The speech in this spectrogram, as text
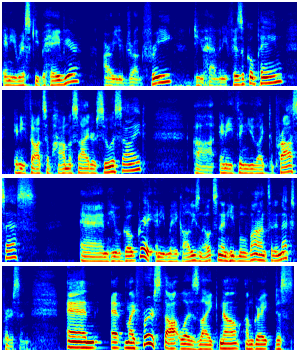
Any risky behavior? Are you drug free? Do you have any physical pain? Any thoughts of homicide or suicide? Uh, anything you'd like to process?" And he would go great and he'd make all these notes and then he'd move on to the next person. And at my first thought was like no i'm great. Just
